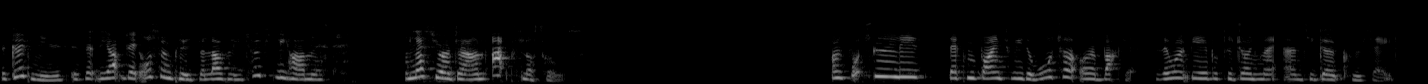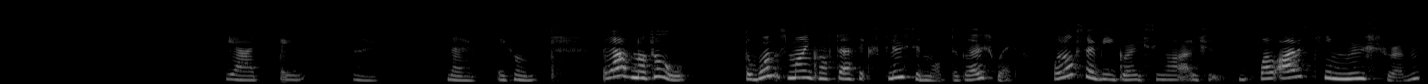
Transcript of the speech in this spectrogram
The good news is that the update also includes the lovely, totally harmless, unless you're drowned, axolotls. Unfortunately, they're confined to either water or a bucket, so they won't be able to join my anti goat crusade. Yeah, they. No. No, they can't. But that's not all. The once Minecraft Earth exclusive mob, the glow squid, will also be gracing our oceans. While I was Team Mushroom,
